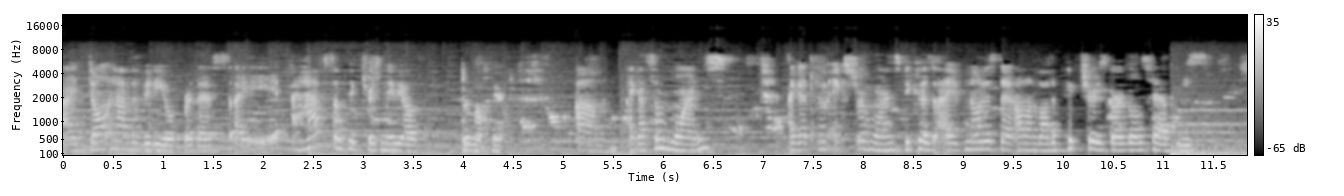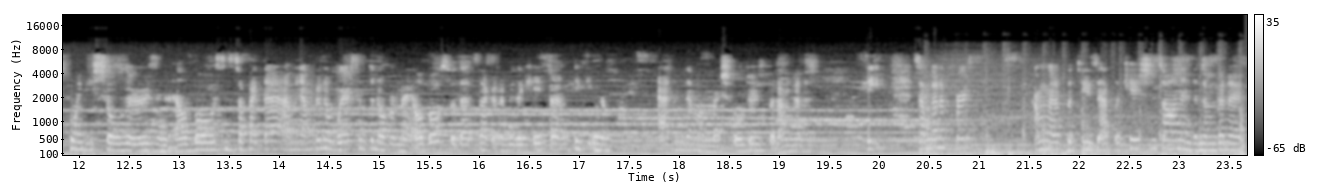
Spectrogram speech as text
I don't have the video for this. I, I have some pictures, maybe I'll put them up here. Um, I got some horns. I got some extra horns because I've noticed that on a lot of pictures, gargoyles have these pointy shoulders and elbows and stuff like that. I mean, I'm gonna wear something over my elbow, so that's not gonna be the case. But I'm thinking of adding them on my shoulders, but I'm gonna see. So I'm gonna first, I'm gonna put these applications on, and then I'm gonna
